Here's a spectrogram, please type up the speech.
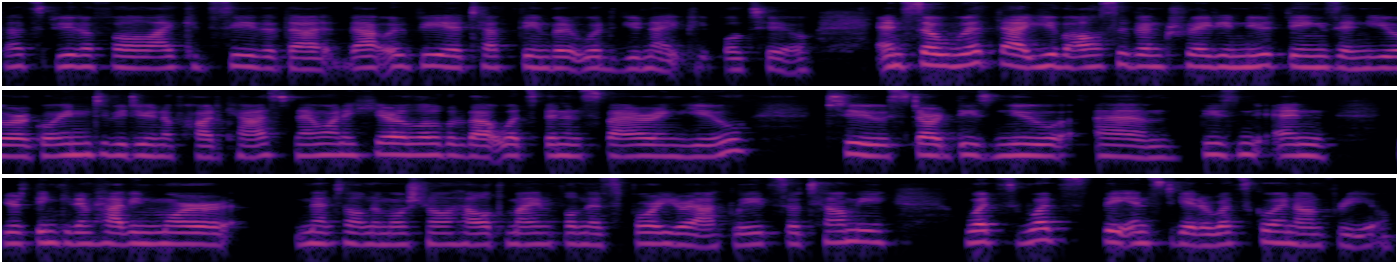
that's beautiful. I could see that, that that would be a tough thing, but it would unite people too. And so with that, you've also been creating new things and you are going to be doing a podcast. And I want to hear a little bit about what's been inspiring you to start these new, um, these, and you're thinking of having more mental and emotional health mindfulness for your athletes. So tell me what's, what's the instigator, what's going on for you?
